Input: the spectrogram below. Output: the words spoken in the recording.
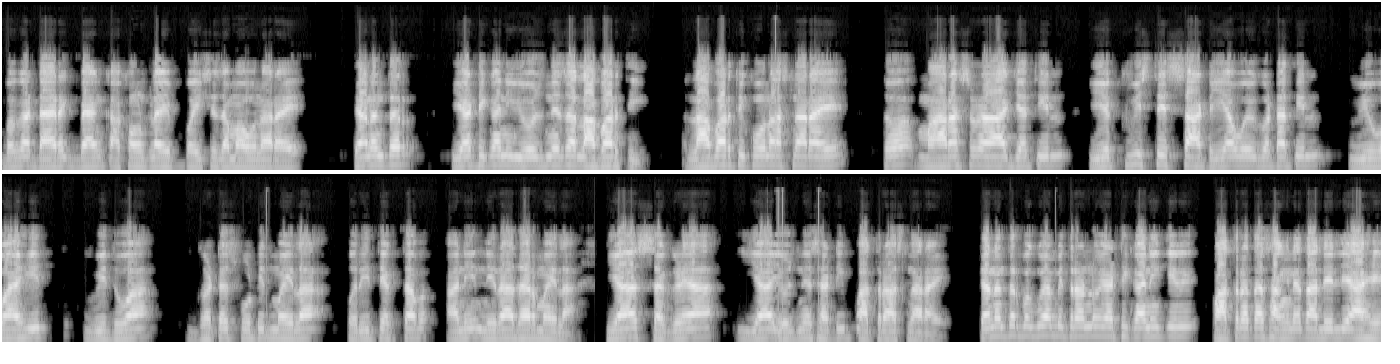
बघा डायरेक्ट बँक अकाउंटला हे पैसे जमा होणार आहे. त्यानंतर या ठिकाणी योजनेचा लाभार्थी लाभार्थी कोण असणार आहे? तर महाराष्ट्र राज्यातील एकवीस ते साठ या वयोगटातील विवाहित विधवा घटस्फोटित महिला परित्यक्ता आणि निराधार महिला या सगळ्या या योजनेसाठी पात्र असणार आहे. त्यानंतर बघूया मित्रांनो या ठिकाणी की पात्रता सांगण्यात आलेली आहे.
